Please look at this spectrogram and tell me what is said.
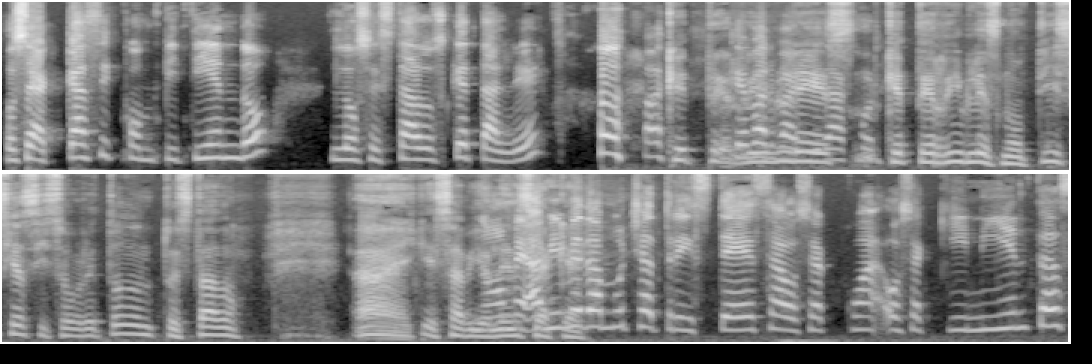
O sea, casi compitiendo los estados. ¿Qué tal, eh? Qué terribles, qué terribles noticias y sobre todo en tu estado. Ay, esa No, me- violencia a mí que me da mucha tristeza, o sea, cua- o sea, 500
